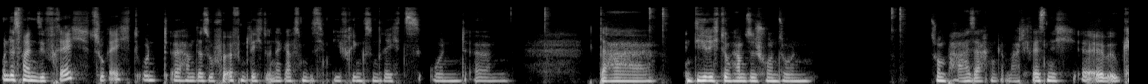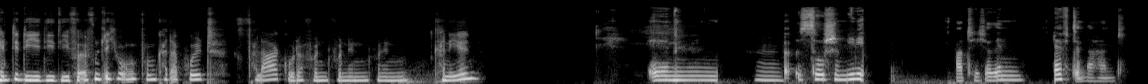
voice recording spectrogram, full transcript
Und das fanden sie frech, zu Recht, und äh, haben das so veröffentlicht und da gab es ein bisschen Beef links und rechts und ähm, da in die Richtung haben sie schon so ein so ein paar Sachen gemacht. Ich weiß nicht, äh, kennt ihr die, die, die Veröffentlichung vom Katapult Verlag oder von, von den, von den Kanälen? Ähm, hm. Social Media artig, also ein Heft in der Hand.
